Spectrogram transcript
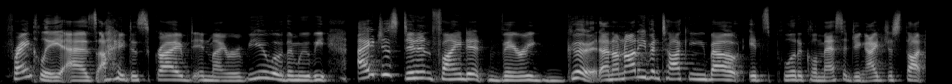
frankly, as I described in my review of the movie, I just didn't find it very good. And I'm not even talking about its political messaging. I just thought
